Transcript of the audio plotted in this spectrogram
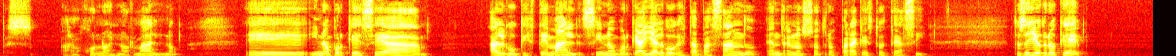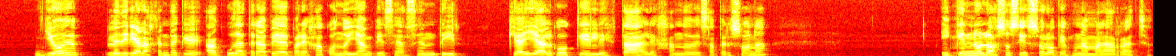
Pues a lo mejor no es normal, ¿no? Eh, y no porque sea algo que esté mal, sino porque hay algo que está pasando entre nosotros para que esto esté así. Entonces yo creo que yo le diría a la gente que acuda a terapia de pareja cuando ya empiece a sentir que hay algo que le está alejando de esa persona y que no lo asocie solo a que es una mala racha.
